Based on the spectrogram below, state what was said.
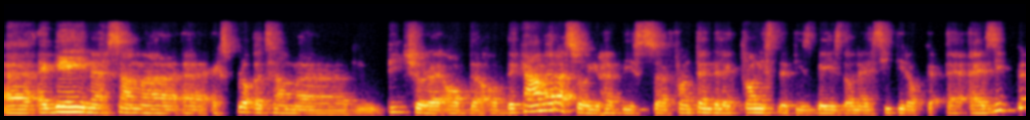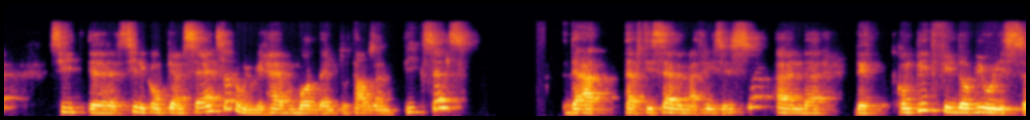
Uh, again, some uh, uh, some uh, picture of the of the camera. So you have this uh, front-end electronics that is based on a CITIROC uh, ASIC, silicon PM sensor. We will have more than 2,000 pixels. There are 37 matrices, and the complete field of view is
